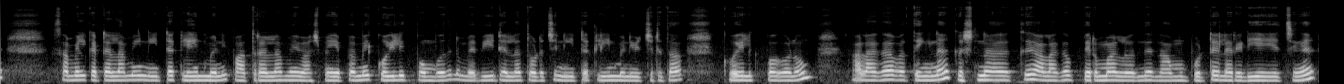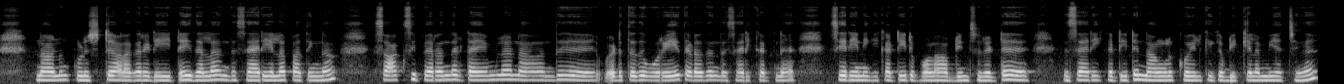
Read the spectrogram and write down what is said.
சமையல் கட்டை எல்லாமே நீட்டாக க்ளீன் பண்ணி பாத்திரம் எல்லாமே வாஷ் பண்ணி எப்போவுமே கோயிலுக்கு போகும்போது நம்ம வீடெல்லாம் தொடச்சி நீட்டாக க்ளீன் பண்ணி வச்சுட்டு தான் கோயிலுக்கு போகணும். அழகாக பார்த்தீங்கன்னா கிருஷ்ணாவுக்கு அழகாக பெருமாள் வந்து நாமம் போட்டு எல்லாம் ரெடி ஆகிடுச்சுங்க நானும் குளிச்சுட்டு அழகாக ரெடி ஆகிட்டேன் இதெல்லாம் இந்த சாரியெல்லாம் பார்த்தீங்கன்னா சாக்சி பிறந்த டைமில் நான் வந்து எடுத்தது ஒரே தடவை தான் இந்த சாரி கட்டினேன். சரி இன்றைக்கி கட்டிட்டு போகலாம் அப்படின்னு சொல்லிட்டு இந்த சாரி கட்டிட்டு நாங்களும் கோயிலுக்கு அப்படி கிளம்பியாச்சுங்க.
